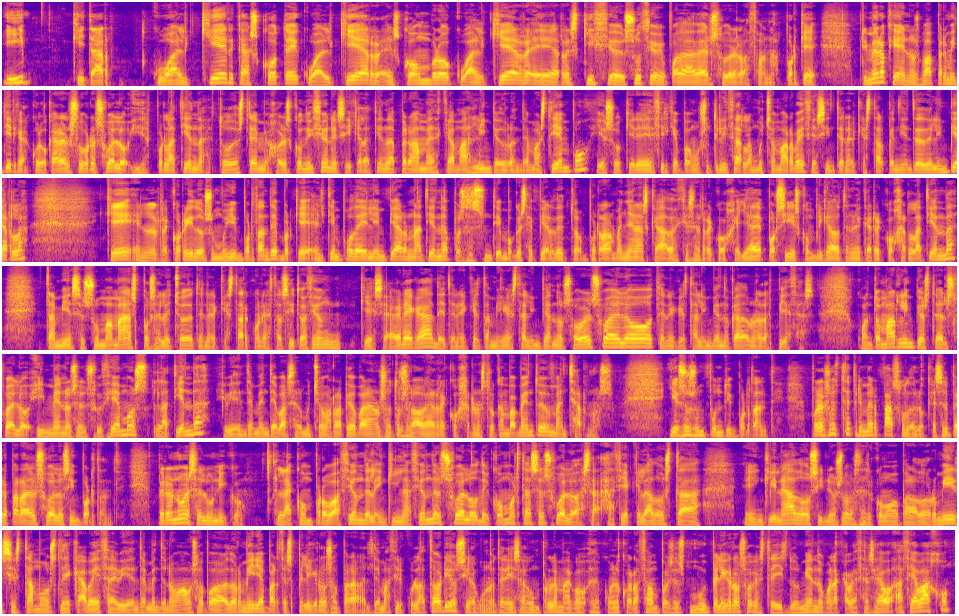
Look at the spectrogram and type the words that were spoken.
Y quitar cualquier cascote, cualquier escombro, cualquier eh, resquicio de sucio que pueda haber sobre la zona. ¿Por qué? Primero que nos va a permitir que al colocar el sobresuelo y después la tienda todo esté en mejores condiciones y que la tienda permanezca más limpia durante más tiempo, y eso quiere decir que podemos utilizarla mucho más veces sin tener que estar pendiente de limpiarla que en el recorrido es muy importante porque el tiempo de limpiar una tienda pues es un tiempo que se pierde por las mañanas cada vez que se recoge. Ya de por sí es complicado tener que recoger la tienda, también se suma más pues el hecho de tener que estar con esta situación que se agrega, de tener que también estar limpiando sobre el suelo, tener que estar limpiando cada una de las piezas. Cuanto más limpio esté el suelo y menos ensuciemos la tienda, evidentemente va a ser mucho más rápido para nosotros a la hora de recoger nuestro campamento y mancharnos. Y eso es un punto importante. Por eso este primer paso de lo que es el preparar el suelo es importante, pero no es el único México. La comprobación de la inclinación del suelo, de cómo está ese suelo, hacia, qué lado está eh, inclinado, si nos va a ser cómodo para dormir, si estamos de cabeza, evidentemente no vamos a poder dormir y aparte es peligroso para el tema circulatorio. Si alguno tenéis algún problema eh, con el corazón, pues es muy peligroso que estéis durmiendo con la cabeza hacia, abajo.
